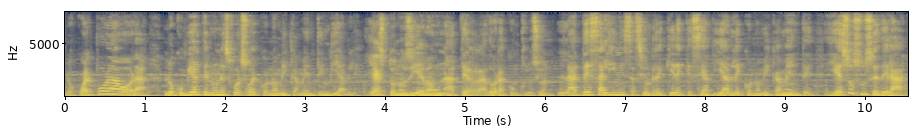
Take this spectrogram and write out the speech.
lo cual por ahora lo convierte en un esfuerzo económicamente inviable. Y esto nos lleva a una aterradora conclusión. La desalinización requiere que sea viable económicamente, y eso sucederá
